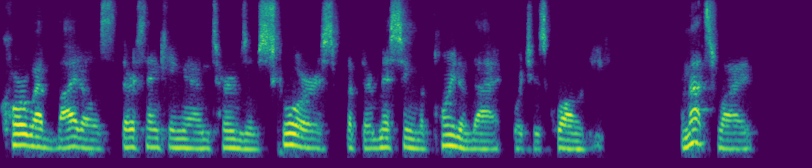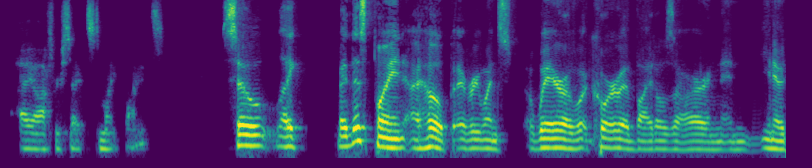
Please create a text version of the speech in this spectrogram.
Core Web Vitals, they're thinking in terms of scores, but they're missing the point of that, which is quality. And that's why I offer sites to my clients. So, like by this point, I hope everyone's aware of what core web vitals are, and and you know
